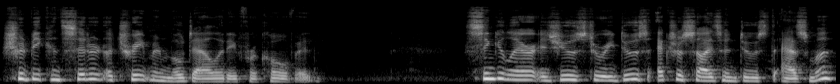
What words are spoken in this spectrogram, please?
should be considered a treatment modality for COVID. Singulair is used to reduce exercise induced asthma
